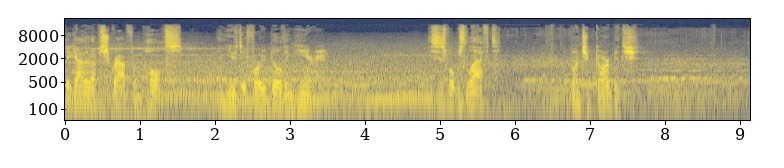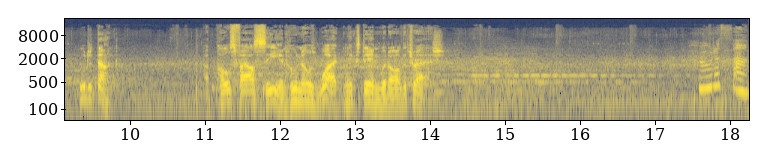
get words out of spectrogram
they gathered up scrap from Pulse and used it for rebuilding here. This is what was left. A bunch of garbage. Who'd have thunk? A Pulse Fal'Cie and who knows what mixed in with all the trash. Who'd have thunk?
